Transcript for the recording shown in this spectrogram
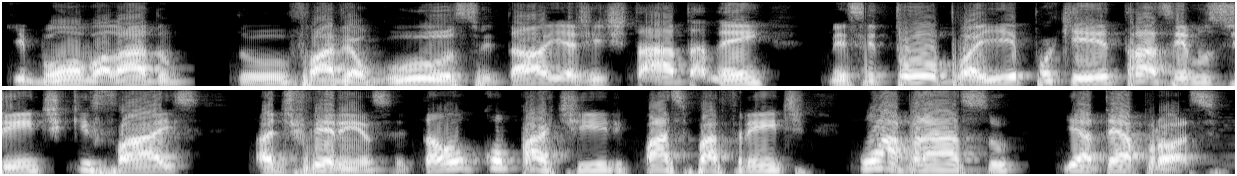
que bomba lá, do, do Flávio Augusto e tal, e a gente está também nesse topo aí, porque trazemos gente que faz a diferença. Então, compartilhe, passe para frente. Um abraço e até a próxima.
